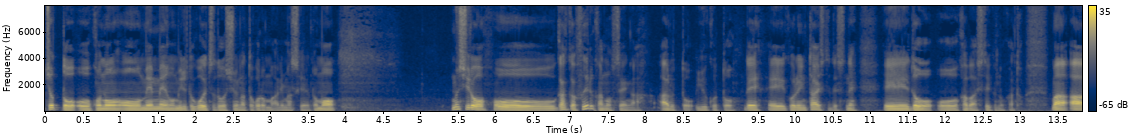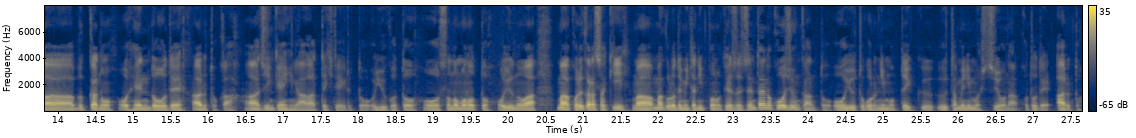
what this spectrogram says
ちょっとこの面々を見ると五越同州なところもありますけれどもむしろ額が増える可能性があるということで、えー、これに対してですね、えー、どうカバーしていくのかと、まあ、あ物価の変動であるとかあ人件費が上がってきているということそのものというのは、まあ、これから先、まあ、マクロで見た日本の経済全体の好循環というところに持っていくためにも必要なことであると。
